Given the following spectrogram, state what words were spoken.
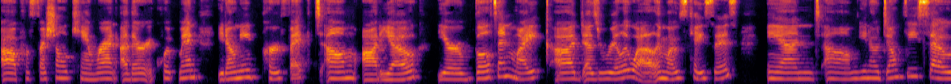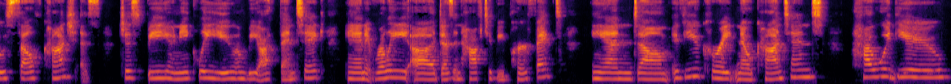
uh, professional camera and other equipment. You don't need perfect um, audio. Your built in mic uh, does really well in most cases. And, um, you know, don't be so self conscious just be uniquely you and be authentic. And it really uh, doesn't have to be perfect. And um, if you create no content, how would you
